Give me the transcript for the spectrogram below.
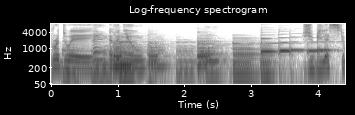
Broadway Avenue. Jubilation.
